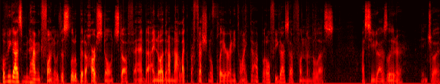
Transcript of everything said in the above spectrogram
Hope you guys have been having fun with this little bit of Hearthstone stuff, and uh, I know that I'm not like a professional player or anything like that, but hopefully you guys have fun nonetheless. I'll see you guys later. Enjoy.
